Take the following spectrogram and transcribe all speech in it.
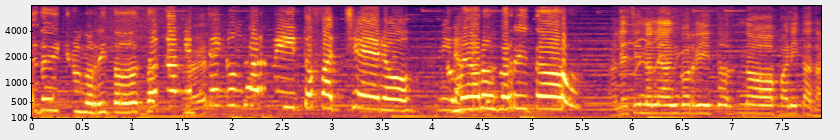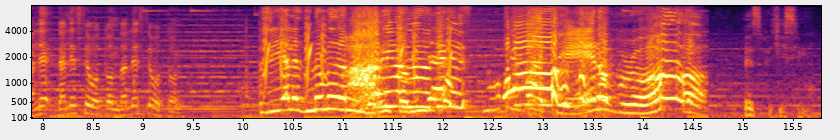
Yo también quiero un gorrito. Yo también tengo un gorrito fachero. ¡No me Mira. dan un gorrito! Alessi no le dan gorritos. No, panita, dale, dale a este botón, dale a este botón. Pues si ya les, no me dan un ¡Ah, gorrito, mira, mira, mira. tienes! ¡Oh! ¡Pachero, bro! Es bellísimo.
